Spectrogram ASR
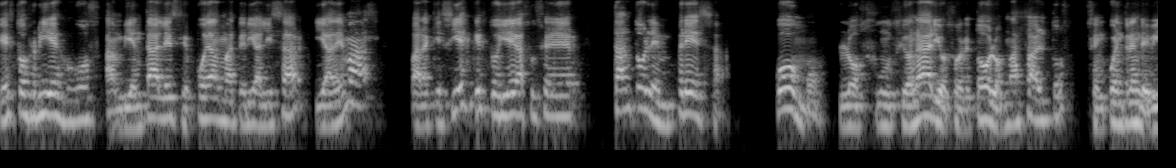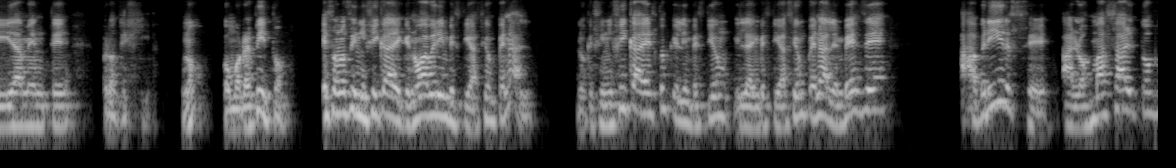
que estos riesgos ambientales se puedan materializar y además para que si es que esto llega a suceder, tanto la empresa como los funcionarios, sobre todo los más altos, se encuentren debidamente protegidos, ¿no? Como repito, eso no significa de que no va a haber investigación penal. Lo que significa esto es que la investigación, la investigación penal, en vez de abrirse a los más altos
